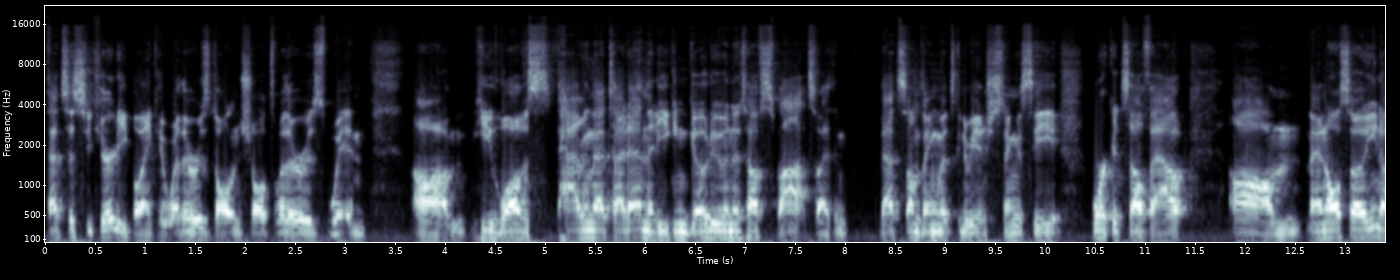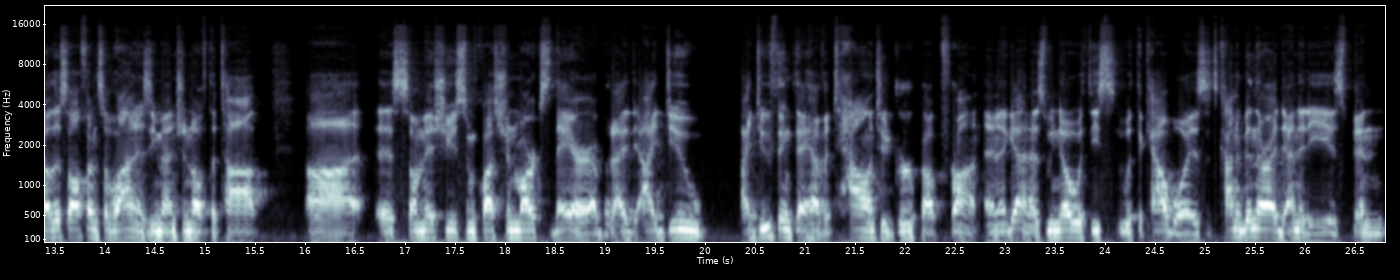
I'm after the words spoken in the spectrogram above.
that's his security blanket, whether it was Dalton Schultz, whether it was Witten. Um, he loves having that tight end that he can go to in a tough spot. So I think that's something that's going to be interesting to see work itself out. Um, and also, you know, this offensive line, as you mentioned off the top, uh, is some issues, some question marks there. But I, I do, I do think they have a talented group up front. And again, as we know with these with the Cowboys, it's kind of been their identity. Has been,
